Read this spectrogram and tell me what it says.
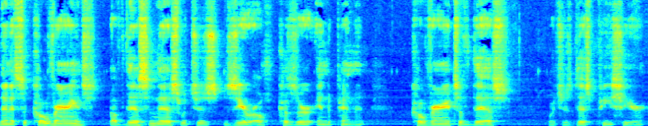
Then it's the covariance of this and this, which is zero because they're independent. Covariance of this, which is this piece here.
